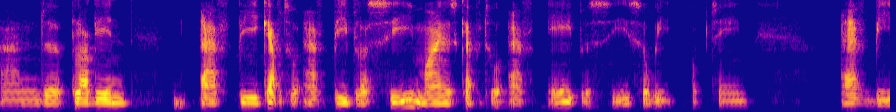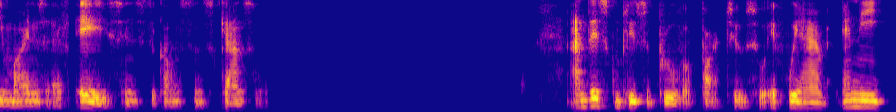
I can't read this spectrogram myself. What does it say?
and uh, plug in FB, capital FB plus C minus capital FA plus C so we obtain FB minus FA since the constants cancel. And this completes the proof of part 2. So if we have any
